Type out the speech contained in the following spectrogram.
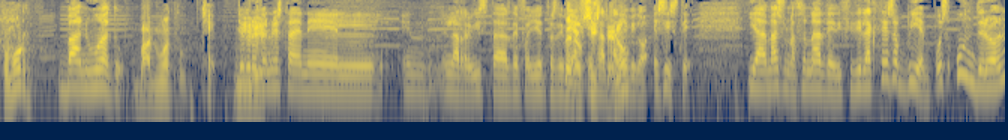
¿Cómo? Vanuatu. Vanuatu. Sí, yo Ni creo idea. que no está en, el, en, en las revistas de folletos de Pero viajes existe, al ¿no? Existe. Y además una zona de difícil acceso. Bien, pues un dron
